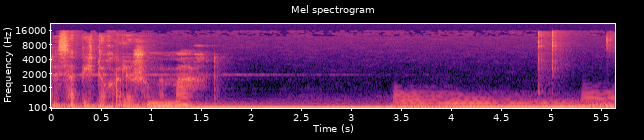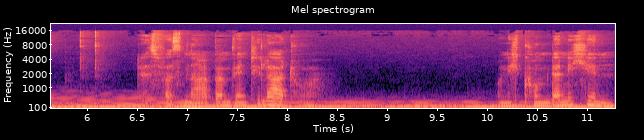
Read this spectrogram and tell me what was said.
Das hab ich doch alles schon gemacht. Da ist was nah beim Ventilator. Und ich komme da nicht hin.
